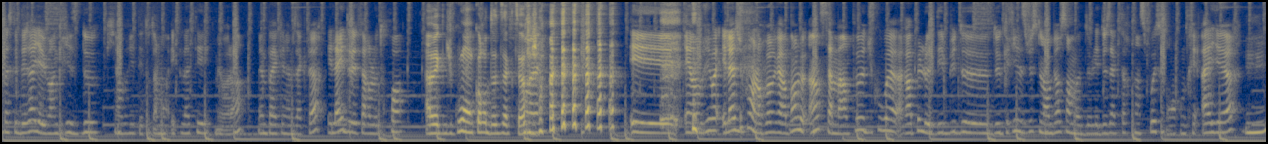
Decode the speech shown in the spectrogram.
Parce que déjà, il y a eu un Grise 2 qui en vrai était totalement éclaté, mais voilà, même pas avec les mêmes acteurs. Et là, il devait faire le 3. Avec du coup encore d'autres acteurs. Ouais. genre. Et, et en vrai, ouais. Et là, du coup, en le regardant, le 1, ça m'a un peu, du coup, ouais, rappelé le début de, de Grise, juste l'ambiance en mode les deux acteurs principaux, ils se sont rencontrés ailleurs. Mhm.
